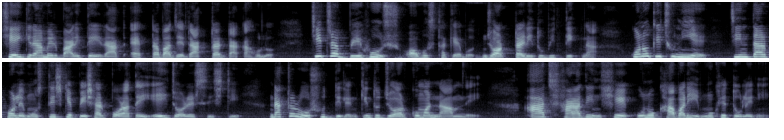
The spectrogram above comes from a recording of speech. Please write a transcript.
সেই গ্রামের বাড়িতেই রাত একটা বাজে ডাক্তার ডাকা হলো। চিত্রা বেহুশ অবস্থা কেবল, জ্বরটা ঋতুভিত্তিক না। কোনো কিছু নিয়ে চিন্তার ফলে মস্তিষ্কে পেশার পড়াতেই এই জ্বরের সৃষ্টি। ডাক্তার ওষুধ দিলেন, কিন্তু জ্বর কমার নাম নেই। আজ সারাদিন সে কোনো খাবারই মুখে তোলেনি।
